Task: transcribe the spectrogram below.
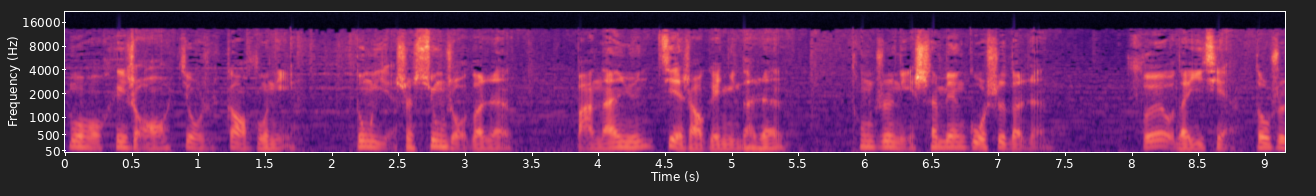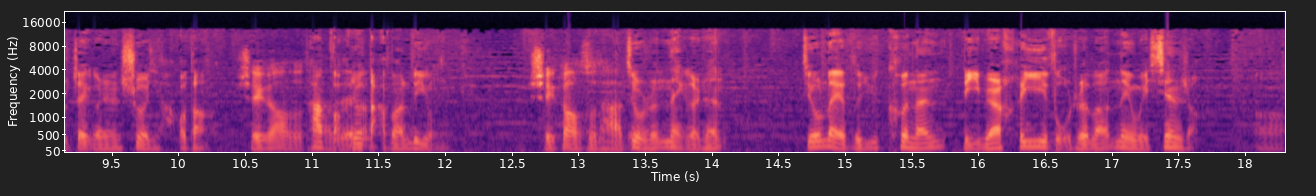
幕后黑手就是告诉你，东野是凶手的人，把南云介绍给你的人，通知你身边过世的人，所有的一切都是这个人设计好的。谁告诉他他早就打算利用，谁告诉他的？就是那个人，就类似于柯南里边黑衣组织的那位先生。哦，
